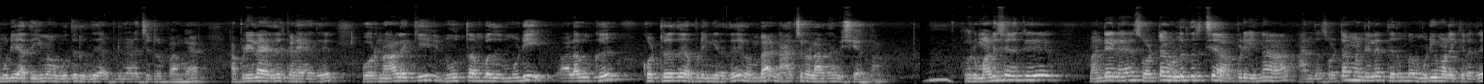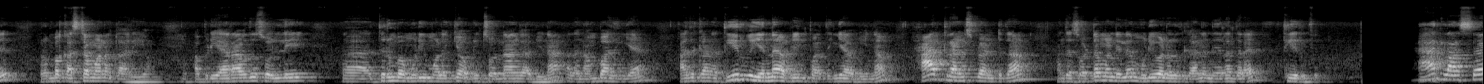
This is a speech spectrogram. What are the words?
முடி அதிகமாக உதிருது அப்படின்னு நினச்சிட்டு இருப்பாங்க. அப்படிலாம் எதுவும் கிடையாது. ஒரு நாளைக்கு நூற்றம்பது முடி அளவுக்கு கொட்டுறது அப்படிங்கிறது ரொம்ப நேச்சுரலான விஷயம்தான். ஒரு மனுஷனுக்கு மண்டையில் சொட்டை விழுந்துருச்சு அப்படின்னா அந்த சொட்டை மண்டையில் திரும்ப முடி முளைக்கிறது ரொம்ப கஷ்டமான காரியம். அப்படி யாராவது சொல்லி திரும்ப முடி முளைக்கும் அப்படின்னு சொன்னாங்க அப்படின்னா அதை நம்பாதீங்க. அதுக்கான தீர்வு என்ன அப்படின்னு பார்த்தீங்க அப்படின்னா ஹேர் டிரான்ஸ்பிளான்ட் தான் அந்த சொட்டை மண்டையில் முடி வளர்கிறதுக்கான நிரந்தர தீர்வு. ஹேர் லாஸை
